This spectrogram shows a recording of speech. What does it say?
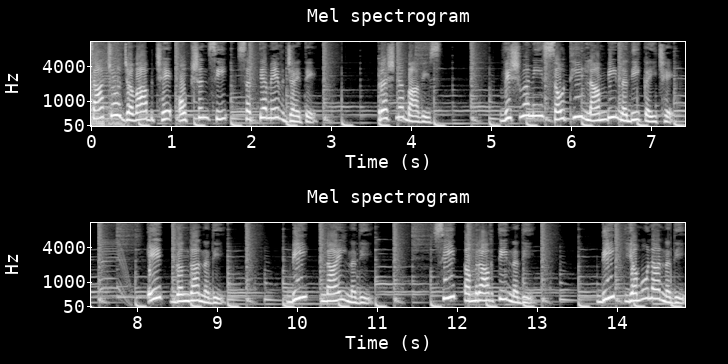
साचो जवाब छे ऑप्शन सी सत्यमेव जयते प्रश्न बावीस विश्वनी सौथी लांबी नदी कई छे ए गंगा नदी बी नाइल नदी सी अमरावती नदी डी यमुना नदी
